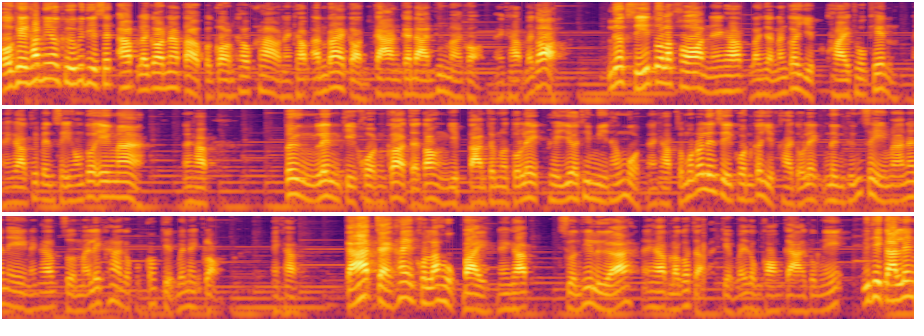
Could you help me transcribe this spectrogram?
โอเคครับนี่ก็คือวิธีเซตอัพแล้วก็หน้าตาอุปกรณ์คร่าวๆนะครับอันแรกก่อนกางกระดานขึ้นมาก่อนนะครับแล้วก็เลือกสีตัวละครนะครับหลังจากนั้นก็หยิบทายโทเค็นนะครับที่เป็นสีของตัวเองมานะครับซึ่งเล่นกี่คนก็จะต้องหยิบตามจำนวนตัวเลขเพลเยอร์ที่มีทั้งหมดนะครับสมมติว่าเล่น 4 คนก็หยิบทายตัวเลข 1-4 มานั่นเองนะครับส่วนหมายเลข 5 กับผมก็เก็บไว้ในกล่องนะครับการ์ดแจกให้คนละ 6 ใบนะครับ ส่วนที่เหลือนะครับเราก็จะเก็บไว้ตรงกองกลางตรงนี้ วิธีการเล่น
